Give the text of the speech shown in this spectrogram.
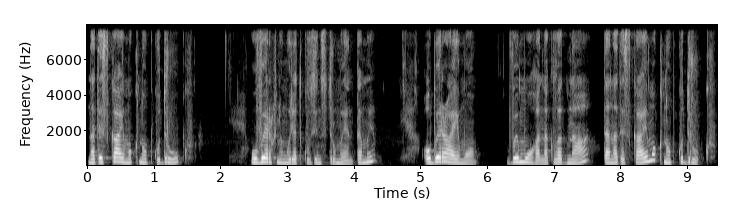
Натискаємо кнопку Друк у верхньому рядку з інструментами, обираємо Вимога накладна та натискаємо кнопку Друк.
